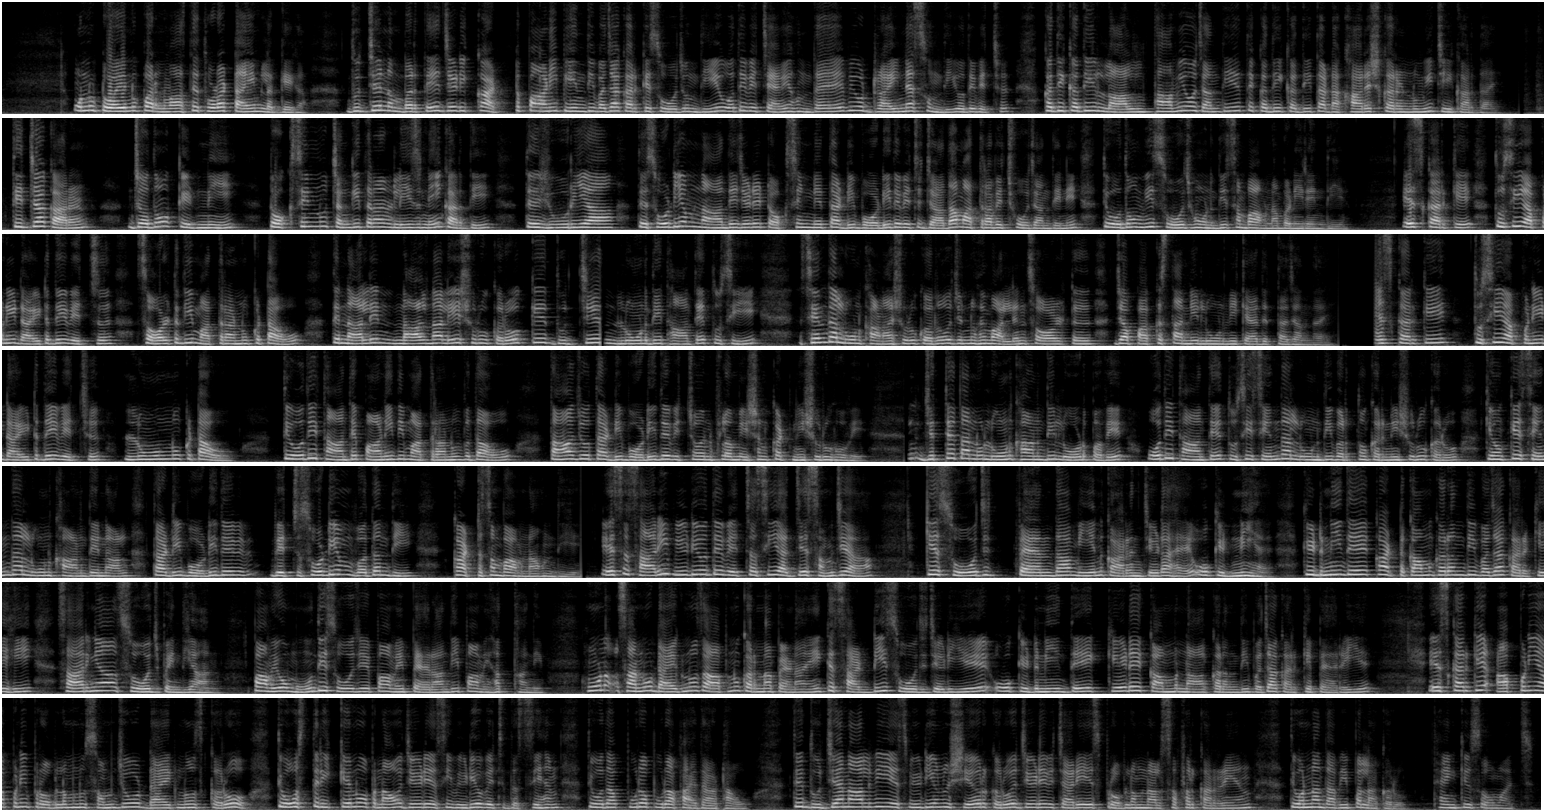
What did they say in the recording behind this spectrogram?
ਉਹਨੂੰ ਟੋਏ ਨੂੰ ਭਰਨ ਵਾਸਤੇ ਥੋੜਾ ਟਾਈਮ ਲੱਗੇਗਾ। ਦੂਜੇ ਨੰਬਰ ਤੇ ਜਿਹੜੀ ਘੱਟ ਪਾਣੀ ਪੀਣ ਦੀ ਵਜ੍ਹਾ ਕਰਕੇ ਸੋਜ ਹੁੰਦੀ ਹੈ ਉਹਦੇ ਵਿੱਚ ਐਵੇਂ ਹੁੰਦਾ ਹੈ ਵੀ ਉਹ ਡਰਾਈਨੈਸ ਹੁੰਦੀ ਉਹਦੇ ਵਿੱਚ। ਕਦੀ ਕਦੀ ਲਾਲ ਥਾਂ ਵੀ ਹੋ ਜਾਂਦੀ ਹੈ ਤੇ ਕਦੀ ਕਦੀ ਤੁਹਾਡਾ ਖਾਰਿਸ਼ ਕਰਨ ਨੂੰ ਵੀ ਜੀ ਕਰਦਾ ਹੈ ਤੀਜਾ ਕਾਰਨ, ਜਦੋਂ ਕਿਡਨੀ ਟੌਕਸਿਨ ਨੂੰ ਚੰਗੀ ਤਰ੍ਹਾਂ ਰਿਲੀਜ਼ ਨਹੀਂ ਕਰਦੀ ਤੇ ਯੂਰੀਆ ਤੇ ਸੋਡੀਅਮ ਨਾਂ ਦੇ ਜਿਹੜੇ ਟੌਕਸਿਨ ਨੇ ਤੁਹਾਡੀ ਬਾਡੀ ਦੇ ਵਿੱਚ ਜ਼ਿਆਦਾ ਮਾਤਰਾ ਵਿੱਚ ਹੋ ਜਾਂਦੇ ਨੇ ਤੇ ਉਦੋਂ ਵੀ ਸੋਜ ਹੋਣ ਦੀ ਸੰਭਾਵਨਾ ਬਣੀ ਰਹਿੰਦੀ ਹੈ ਇਸ ਕਰਕੇ ਤੁਸੀਂ ਆਪਣੀ ਡਾਈਟ ਦੇ ਵਿੱਚ ਸਾਲਟ ਦੀ ਮਾਤਰਾ ਨੂੰ ਘਟਾਓ ਤੇ ਨਾਲੇ ਨਾਲ ਨਾਲ ਇਹ ਸ਼ੁਰੂ ਕਰੋ ਕਿ ਦੂਜੇ ਲੂਣ ਦੀ ਥਾਂ ਤੇ ਤੁਸੀਂ ਸਿੰਧਾ ਲੂਣ ਖਾਣਾ ਸ਼ੁਰੂ ਕਰੋ, ਜਿਹਨੂੰ ਹਿਮਾਲਯਨ ਸਾਲਟ ਜਾਂ ਪਾਕਿਸਤਾਨੀ ਲੂਣ ਵੀ ਕਹਿ ਦਿੱਤਾ ਜਾਂਦਾ ਹੈ। ਇਸ ਕਰਕੇ ਤੁਸੀਂ ਆਪਣੀ ਡਾਈਟ ਦੇ ਵਿੱਚ ਲੂਣ ਨੂੰ ਘਟਾਓ ਤੇ ਉਹਦੀ ਥਾਂ ਤੇ ਪਾਣੀ ਦੀ ਮਾਤਰਾ ਨੂੰ ਵਧਾਓ ਤਾਂ ਜੋ ਤੁਹਾਡੀ ਬੋਡੀ ਦੇ ਵਿੱਚੋਂ ਇਨਫਲੇਮੇਸ਼ਨ ਘਟਣੀ ਸ਼ੁਰੂ ਹੋਵੇ। ਜਿੱਥੇ ਤੁਹਾਨੂੰ ਲੂਣ ਖਾਣ ਦੀ ਲੋੜ ਪਵੇ, ਉਹਦੀ ਥਾਂ ਤੇ ਤੁਸੀਂ ਸੇਂਧਾ ਲੂਣ ਦੀ ਵਰਤੋਂ ਕਰਨੀ ਸ਼ੁਰੂ ਕਰੋ, ਕਿਉਂਕਿ ਸੇਂਧਾ ਲੂਣ ਖਾਣ ਦੇ ਨਾਲ ਤੁਹਾਡੀ ਬੋਡੀ ਦੇ ਵਿੱਚ ਸੋਡੀਅਮ ਵਧਣ ਦੀ ਘੱਟ ਸੰਭਾਵਨਾ ਹੁੰਦੀ ਹੈ। ਇਸ ਸਾਰੀ ਵੀਡੀਓ ਦੇ ਵਿੱਚ ਅਸੀਂ ਅੱਜ ਇਹ ਸਮਝਿਆ ਕਿ ਸੋਜ ਪੈਣ ਦਾ ਮੇਨ ਕਾਰਨ ਜਿਹੜਾ ਹੈ, ਉਹ ਕਿਡਨੀ ਹੈ। ਕਿਡਨੀ ਦੇ ਘੱਟ ਕੰਮ ਕਰਨ ਦੀ ਵਜ੍ਹਾ ਕਰਕੇ ਹੀ ਸਾਰੀਆਂ ਸੋਜ ਪੈਂਦੀਆਂ ਹਨ। ਭਾਵੇਂ ਉਹ ਮੂੰਹ ਦੀ ਸੋਜ ਹੈ ਭਾਵੇਂ ਪੈਰਾਂ ਦੀ, ਭਾਵੇਂ ਹੱਥਾਂ ਦੀ। ਹੁਣ ਸਾਨੂੰ ਡਾਇਗਨੋਸ ਆਪ ਨੂੰ ਕਰਨਾ ਪੈਣਾ ਹੈ ਕਿ ਸਾਡੀ ਸੋਜ ਜਿਹੜੀ ਏ, ਉਹ ਕਿਡਨੀ ਦੇ ਕਿਹੜੇ ਕੰਮ ਨਾ ਕਰਨ ਦੀ ਵਜ੍ਹਾ ਕਰਕੇ ਪੈ ਰਹੀ ਹੈ ਇਸ ਕਰਕੇ ਆਪਣੀ ਆਪਣੀ ਪ੍ਰੋਬਲਮ ਨੂੰ ਸਮਝੋ ਡਾਇਗਨੋਸ ਕਰੋ ਤੇ ਉਸ ਤਰੀਕੇ ਨੂੰ ਅਪਣਾਓ ਜਿਹੜੇ ਅਸੀਂ ਵੀਡੀਓ ਵਿੱਚ ਦੱਸੇ ਹਨ ਤੇ ਉਹਦਾ ਪੂਰਾ ਪੂਰਾ ਫਾਇਦਾ ਉਠਾਓ। ਤੇ ਦੂਜਿਆਂ ਨਾਲ ਵੀ ਇਸ ਵੀਡੀਓ ਨੂੰ ਸ਼ੇਅਰ ਕਰੋ ਜਿਹੜੇ ਵਿਚਾਰੇ ਇਸ ਪ੍ਰੋਬਲਮ ਨਾਲ ਸਫਰ ਕਰ ਰਹੇ ਹਨ ਤੇ ਉਹਨਾਂ ਦਾ ਵੀ ਭਲਾ ਕਰੋ। Thank you so much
